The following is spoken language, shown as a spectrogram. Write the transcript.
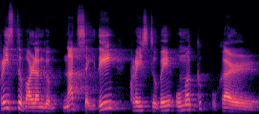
கிறிஸ்து வழங்கும் நற்செய்தி கிறிஸ்துவே உமக்கு புகழ்.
